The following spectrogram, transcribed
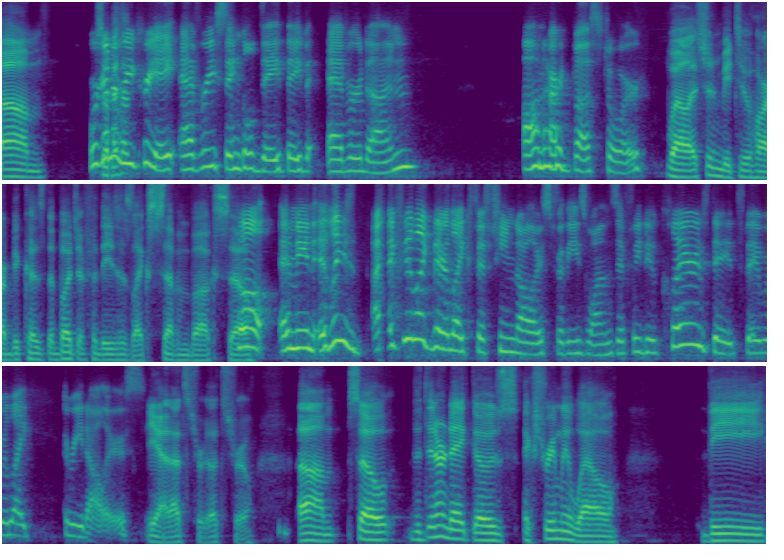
Um, We're So gonna recreate every single date they've ever done on our bus tour. well, it shouldn't be too hard because the budget for these is like seven bucks. So Well, I mean, at least I feel like they're like fifteen dollars for these ones. If we do Claire's dates, they were like three dollars. Yeah, that's true. That's true. Um, so the dinner date goes extremely well. The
